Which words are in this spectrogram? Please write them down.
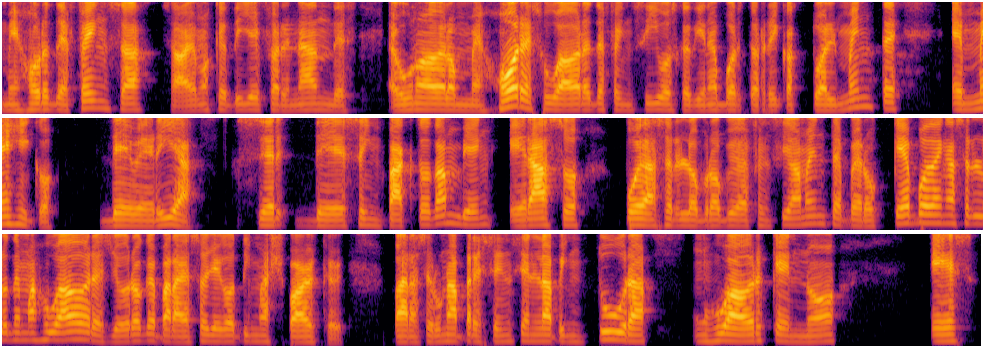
mejor defensa. Sabemos que TJ Fernández es uno de los mejores jugadores defensivos que tiene Puerto Rico actualmente. En México debería ser de ese impacto también. Erazo puede hacer lo propio defensivamente, pero ¿qué pueden hacer los demás jugadores? Yo creo que para eso llegó Timash Parker, para hacer una presencia en la pintura, un jugador que no es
